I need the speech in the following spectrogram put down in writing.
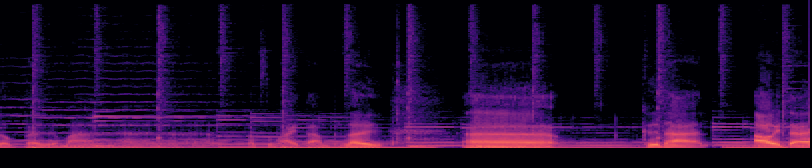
លោកទៅបានសុខសប្បាយតាមផ្លូវអឺគឺថាឲ្យតែ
